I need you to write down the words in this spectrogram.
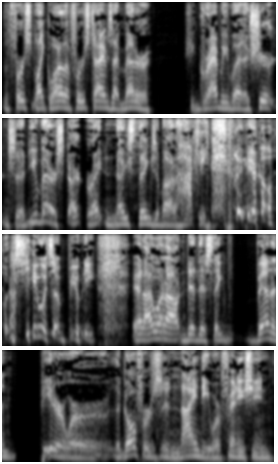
The first, like one of the first times I met her, she grabbed me by the shirt and said, "You better start writing nice things about hockey." you know, she was a beauty. And I went out and did this thing. Ben and Peter were the Gophers in '90 were finishing,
